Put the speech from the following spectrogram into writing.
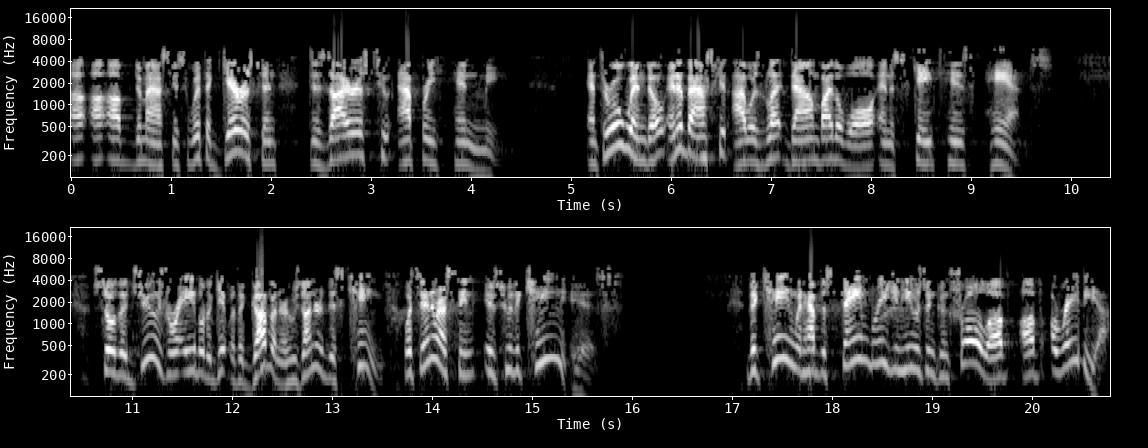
uh, uh, of Damascus with a garrison desirous to apprehend me. And through a window in a basket, I was let down by the wall and escaped his hands. So the Jews were able to get with the governor who's under this king. What's interesting is who the king is. The king would have the same region he was in control of, of Arabia.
